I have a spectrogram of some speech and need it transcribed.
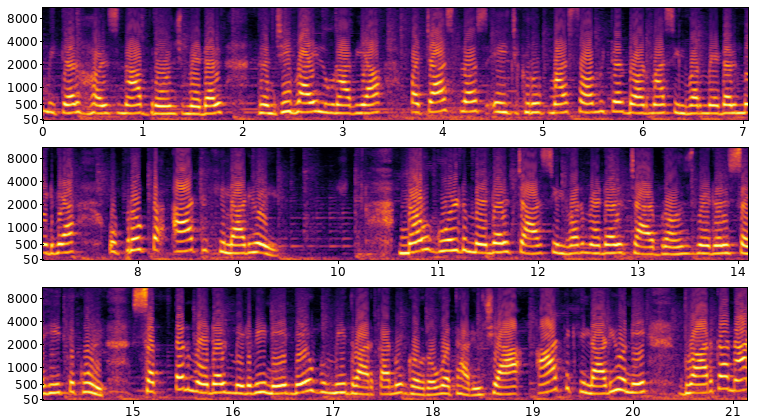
મીટર હર્લ્સના બ્રોન્ઝ મેડલ, ધનજીભાઈ લુણાવિયા પચાસ પ્લસ એજ ગ્રુપમાં સો મીટર દોડમાં સિલ્વર મેડલ મેળવ્યા. ઉપરોક્ત આઠ ખેલાડીઓએ નવ ગોલ્ડ મેડલ ચાર સિલ્વર મેડલ ચાર બ્રોન્ઝ મેડલ સહિત કુલ સત્તર મેડલ મેળવીને દેવભૂમિ દ્વારકાનું ગૌરવ વધાર્યું છે. આ આઠ ખેલાડીઓને દ્વારકાના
